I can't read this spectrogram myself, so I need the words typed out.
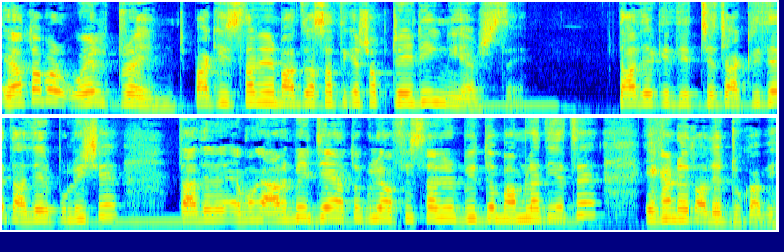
এরা তো আবার ওয়েল ট্রেন্ড পাকিস্তানের মাদ্রাসা থেকে সব ট্রেনিং নিয়ে আসছে। তাদেরকে দিচ্ছে চাকরিতে, তাদের পুলিশে, তাদের এবং আর্মির যে এতগুলি অফিসারের বিরুদ্ধে মামলা দিয়েছে, এখানেও তাদের ঢুকাবে।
